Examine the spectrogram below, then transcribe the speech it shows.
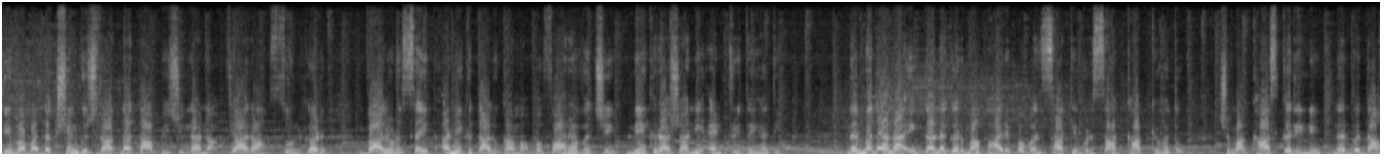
તેવામાં દક્ષિણ ગુજરાતના તાપી જિલ્લાના વ્યારા, સોનગઢ, વાલુડ સહિત અનેક તાલુકામાં બફારા વચ્ચે મેઘરાજાની એન્ટ્રી થઈ હતી. નર્મદાના એકતાનગરમાં ભારે પવન સાથે વરસાદ ખાબક્યો હતો, જેમાં ખાસ કરીને નર્મદા,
